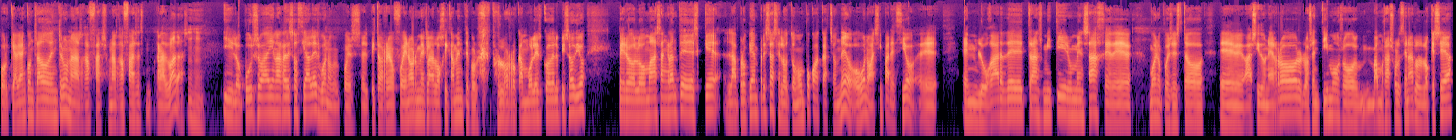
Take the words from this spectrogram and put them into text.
porque había encontrado dentro unas gafas, unas gafas graduadas. Y lo puso ahí en las redes sociales. Bueno, pues el pitorreo fue enorme, claro, lógicamente, por, lo rocambolesco del episodio. Pero lo más sangrante es que la propia empresa se lo tomó un poco a cachondeo, o bueno, así pareció. Eh, en lugar de transmitir un mensaje de, bueno, pues esto eh, ha sido un error, lo sentimos o vamos a solucionarlo, lo que sea,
